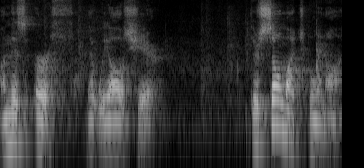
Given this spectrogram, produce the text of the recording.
on this earth that we all share, there's so much going on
